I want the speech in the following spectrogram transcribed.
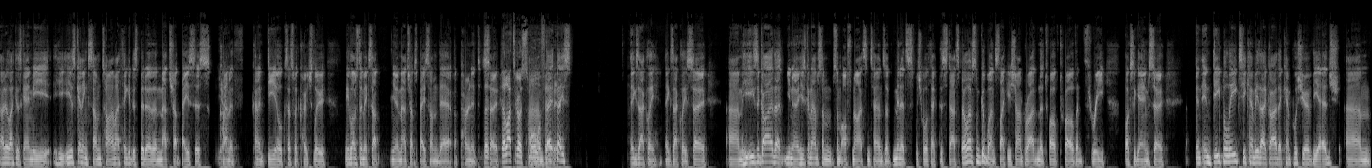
I do like his game. He he is getting some time. I think it is a bit of a matchup basis yeah. kind of kind of deal because that's what Coach Lue he loves to mix up you know matchups based on their opponent. They, so they like to go small. Um, they, they, exactly, exactly. So um, he, he's a guy that you know he's going to have some some off nights in terms of minutes, which will affect the stats. But he'll have some good ones, like bright in the 12, 12 and three blocks a game. So in, in deeper leagues, he can be that guy that can push you over the edge. Um,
